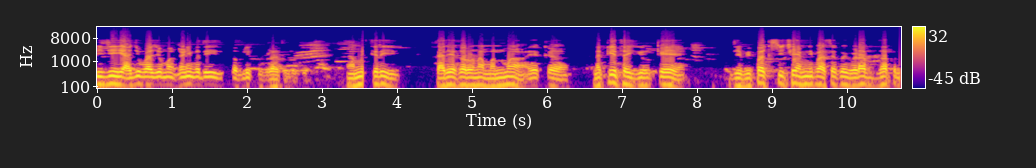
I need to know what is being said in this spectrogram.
બીજી આજુબાજુમાં ઘણી બધી પબ્લિક ઉભરાતી હતી. અમિત કરી કાર્યકરોના મનમાં એક નક્કી થઈ ગયું કે જે વિપક્ષી છે, એમની પાસે કોઈ વડાપ્રધાન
